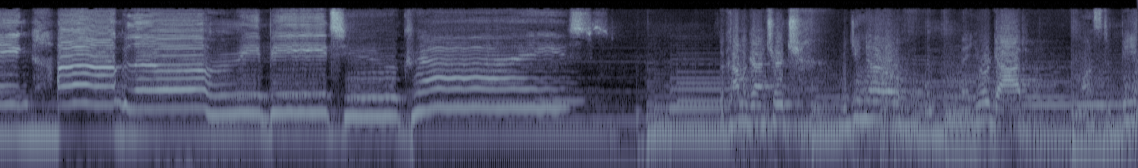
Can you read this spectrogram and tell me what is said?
sing, all glory be to Christ. So, Common Ground Church, would you know that your God wants to be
